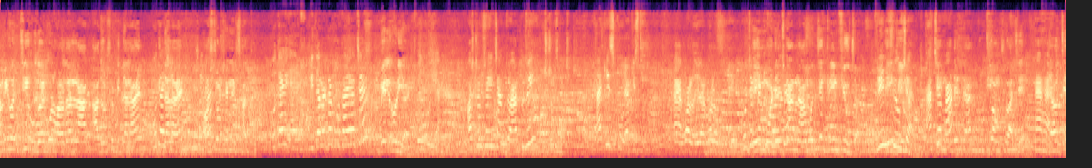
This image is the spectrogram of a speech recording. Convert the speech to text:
আমি হচ্ছি উদয়পুর হরদার নাগ আদর্শ বিদ্যালয় বিদ্যালয়ের অষ্টম শ্রেণির ছাত্র। কোথায়? বিদ্যালয়টা কোথায় আছে? বেলগড়িয়ায় বেলগুড়িয়া অষ্টম শ্রেণির ছাত্র। আর তুমি? অষ্টম একই স্কুল একই স্কুল হ্যাঁ বলো এবার বলো। এই মডেলটার নাম হচ্ছে গ্রিন ফিউচার Green Future, আচ্ছা, মডেলটার দুটি অংশ আছে। হ্যাঁ, হ্যাঁ। এটা হচ্ছে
